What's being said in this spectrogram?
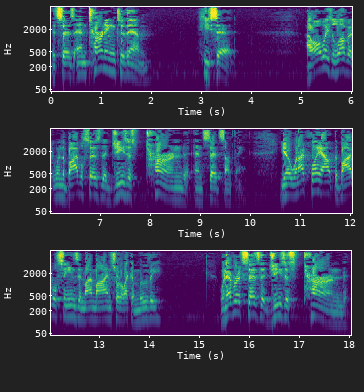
It says, And turning to them, he said, I always love it when the Bible says that Jesus turned and said something. You know, when I play out the Bible scenes in my mind, sort of like a movie, whenever it says that Jesus turned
